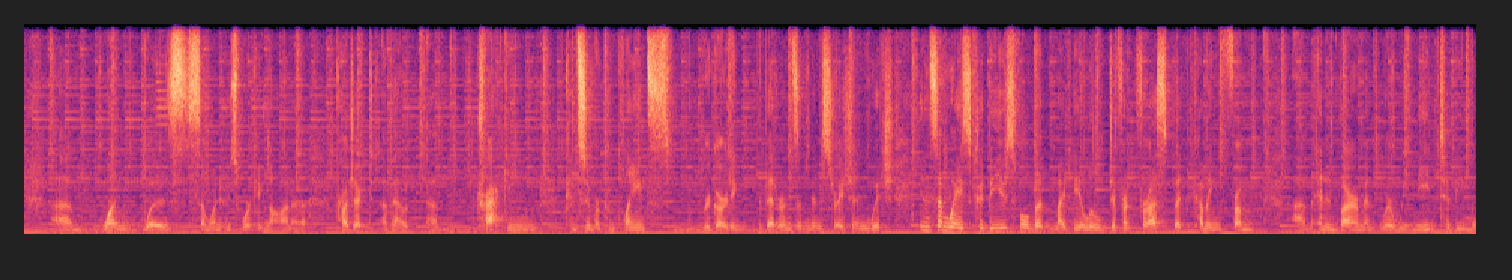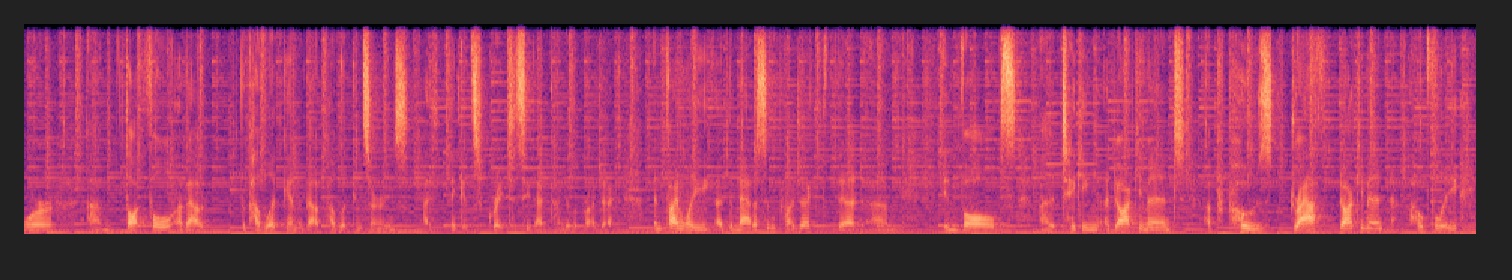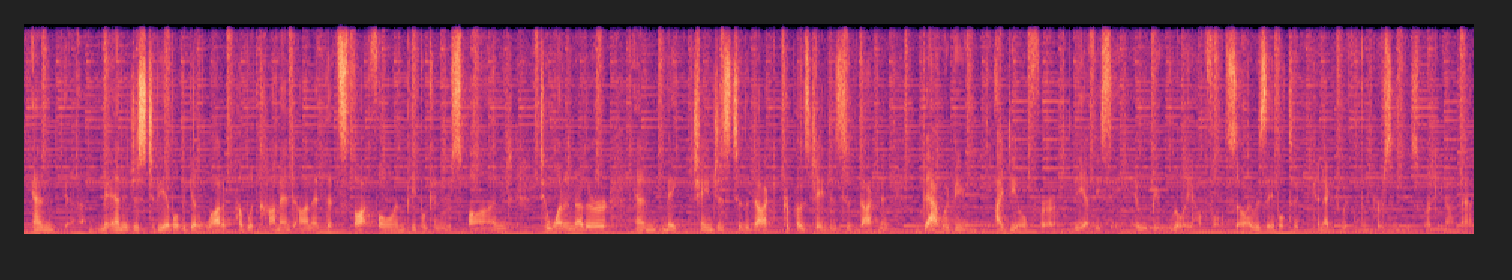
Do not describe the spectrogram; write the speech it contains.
Um, one was someone who's working on a project about um, tracking consumer complaints regarding the Veterans Administration, which in some ways could be useful but might be a little different for us, but coming from um, an environment where we need to be more um, thoughtful about the public and about public concerns. I think it's great to see that kind of a project. And finally, uh, the Madison project that um, involves uh, taking a document, a proposed draft document, hopefully, and manages to be able to get a lot of public comment on it that's thoughtful and people can respond to one another and make changes to the doc, propose changes to the document, that would be ideal for the FEC. It would be really helpful. So I was able to connect with the person who's working on that.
